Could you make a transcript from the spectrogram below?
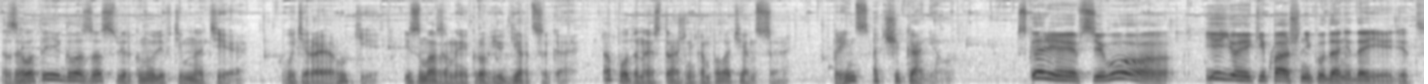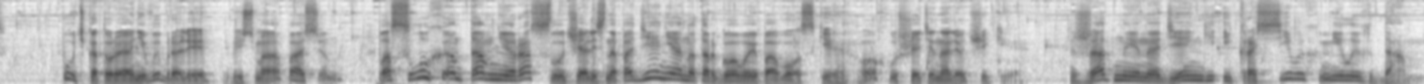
Золотые глаза сверкнули в темноте, вытирая руки, измазанные кровью герцога, а поданное стражником полотенце. Принц отчеканил. «Скорее всего, ее экипаж никуда не доедет. Путь, который они выбрали, весьма опасен. По слухам, там не раз случались нападения на торговые повозки. Ох уж эти налетчики. Жадные на деньги и красивых милых дам.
